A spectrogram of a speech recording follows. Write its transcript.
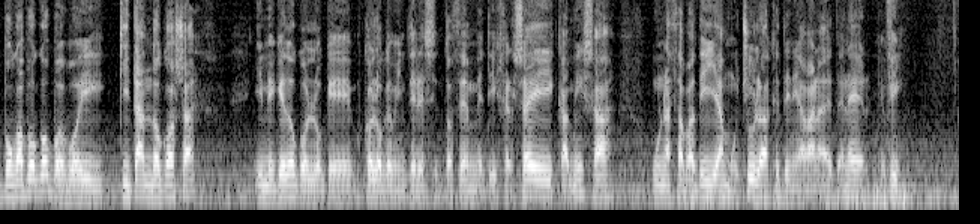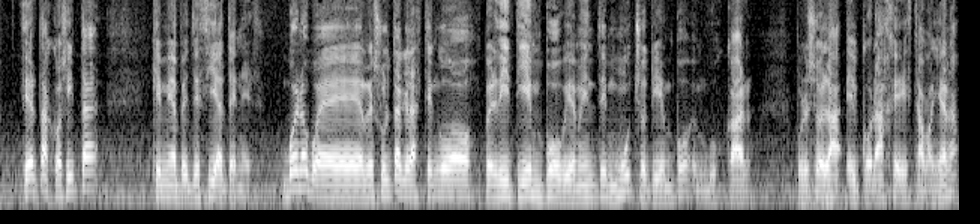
poco a poco pues voy quitando cosas y me quedo con lo que, con lo que me interese. Entonces metí jersey, camisas, unas zapatillas muy chulas que tenía ganas de tener, en fin, ciertas cositas que me apetecía tener. Bueno, pues resulta que las tengo, perdí tiempo, obviamente, mucho tiempo en buscar Por eso el, coraje de esta mañana.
